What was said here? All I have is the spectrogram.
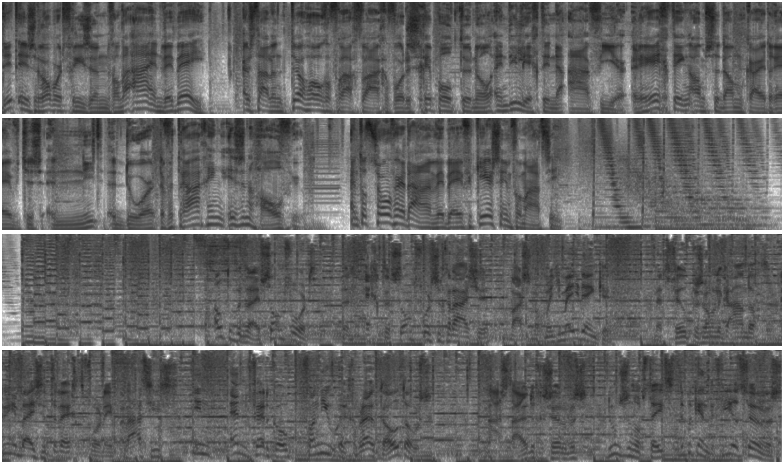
Dit is Robert Vriesen van de ANWB. Er staat een te hoge vrachtwagen voor de Schipholtunnel en die ligt in de A4. Richting Amsterdam kan je er eventjes niet door. De vertraging is een half uur. En tot zover de ANWB Verkeersinformatie. Autobedrijf Zandvoort. Een echte Zandvoortse garage waar ze nog met je meedenken. Met veel persoonlijke aandacht kun je bij ze terecht voor reparaties in en verkoop van nieuw en gebruikte auto's. Naast de huidige service doen ze nog steeds de bekende Fiat-service.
